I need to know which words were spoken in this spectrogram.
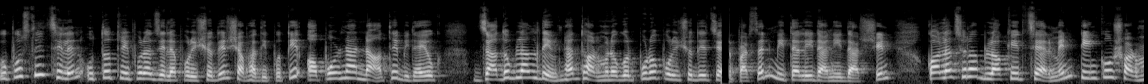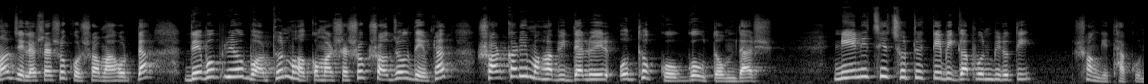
উপস্থিত ছিলেন উত্তর ত্রিপুরা জেলা পরিষদের সভাধিপতি অপর্ণা নাথ বিধায়ক যাদবলাল দেবনাথ, ধর্মনগর পুর পরিষদের চেয়ারপারসন মিতালি রানী দাস সেন, কলাছড়া ব্লকের চেয়ারম্যান টিঙ্কু শর্মা, জেলা শাসক ও সমাহর্তা দেবপ্রিয় বর্ধন মহকুমার শাসক সজল দেবনাথ, সরকারি মহাবিদ্যালয়ের অধ্যক্ষ গৌতম দাস। নিয়ে নিচ্ছে ছোট্ট একটি বিজ্ঞাপন বিরতি, সঙ্গে থাকুন।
